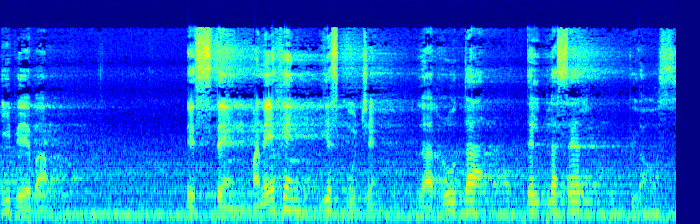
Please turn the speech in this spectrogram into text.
y beban. Estén, manejen y escuchen la ruta del placer plus.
